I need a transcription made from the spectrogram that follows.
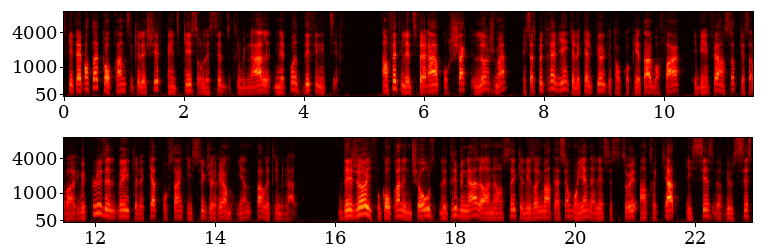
Ce qui est important de comprendre, c'est que le chiffre indiqué sur le site du tribunal n'est pas définitif. En fait, il est différent pour chaque logement et ça se peut très bien que le calcul que ton propriétaire va faire eh bien, fait en sorte que ça va arriver plus élevé que le 4% qui est suggéré en moyenne par le tribunal. Déjà, il faut comprendre une chose, le tribunal a annoncé que les augmentations moyennes allaient se situer entre 4 et 6,6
